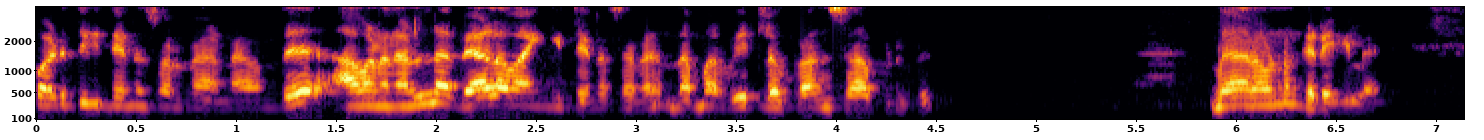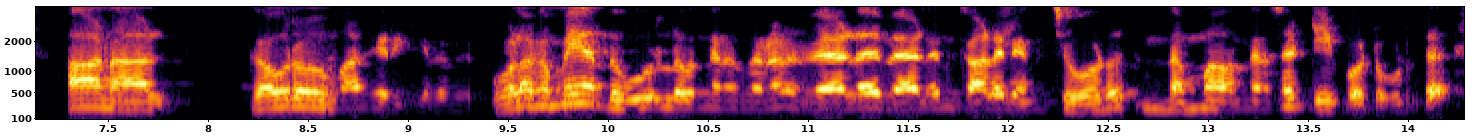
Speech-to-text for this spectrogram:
படுத்துக்கிட்டேன்னு சொல்றான்னா வந்து அவனை நல்லா வேலை வாங்கிட்டேன்னு சொல்றேன் இந்த அம்மா வீட்டுல உட்காந்து சாப்பிடுது. வேற ஒன்றும் கிடைக்கல. ஆனால் கௌரவமாக இருக்கிறது. உலகமே அந்த ஊர்ல வந்து என்ன சொன்னாலும் வேலை வேலைன்னு காலையில எழுந்துச்சு ஓடும் இந்த அம்மா வந்து என்ன டீ போட்டு கொடுக்க.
